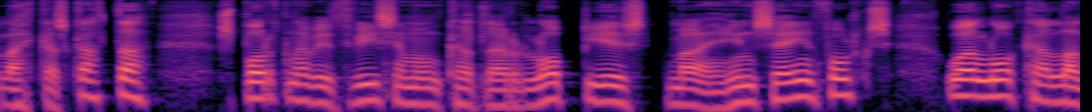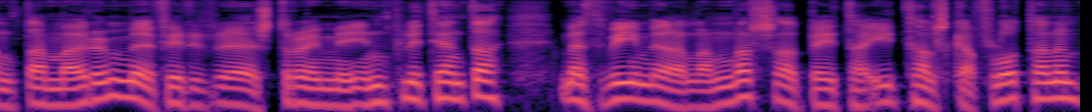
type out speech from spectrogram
lækka skatta, spórna við því sem hún kallar lobbyistma hins egin fólks og að loka landamærum fyrir ströymi innflytjenda með því meðal annars að beita ítalska flótanum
